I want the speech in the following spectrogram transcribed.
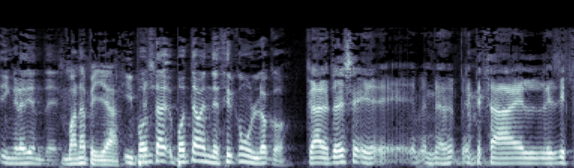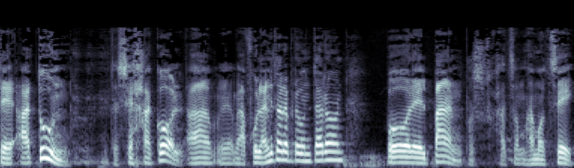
ingredientes. Van a pillar. Y ponte, a- ponte a bendecir como un loco. Claro, entonces eh, em- empieza él, les dice atún, entonces sejacol. A, a fulanito le preguntaron por el pan, pues hamotzei.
